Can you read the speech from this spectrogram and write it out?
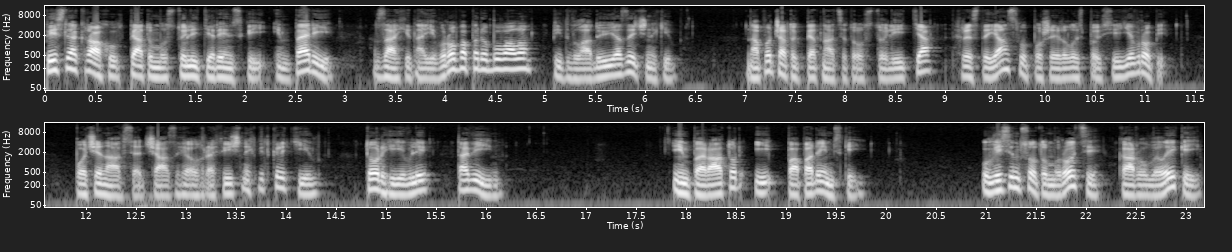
Після краху в 5 столітті Римської імперії Західна Європа перебувала під владою язичників. На початок 15 століття християнство поширилось по всій Європі. Починався час географічних відкриттів, торгівлі та війн. Імператор і Папа Римський. У 800 році Карл Великий,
